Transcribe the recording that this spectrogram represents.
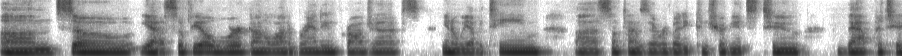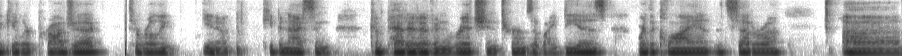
Um, so yeah, Sophia will work on a lot of branding projects. You know, we have a team. Uh, sometimes everybody contributes to that particular project to really, you know, keep it nice and competitive and rich in terms of ideas for the client, et cetera. Uh,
